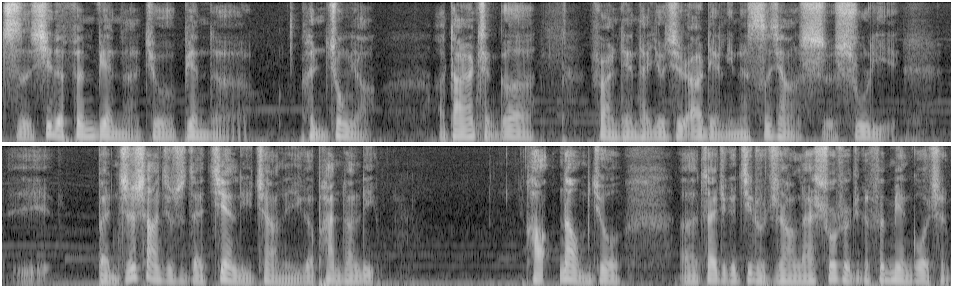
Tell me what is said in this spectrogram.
仔细的分辨呢，就变得很重要啊！当然，整个发展电台，尤其是二点零的思想史梳理，本质上就是在建立这样的一个判断力。好，那我们就呃，在这个基础之上来说说这个分辨过程。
